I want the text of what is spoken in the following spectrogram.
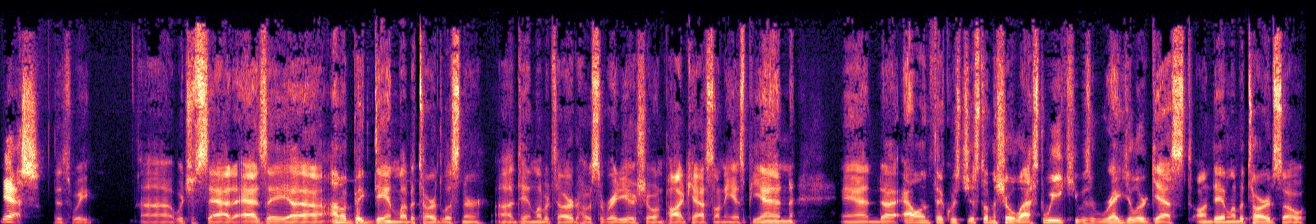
Yes. this week, uh, which is sad. As a, uh, I'm a big Dan Le Batard listener. Uh, Dan Le Batard hosts a radio show and podcast on ESPN, And uh, Alan Thicke was just on the show last week. He was a regular guest on Dan Le Batard. So,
